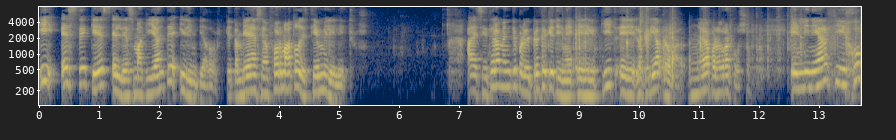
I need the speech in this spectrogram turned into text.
Y este que es el desmaquillante y limpiador, que también es en formato de 100 mililitros. A ver, sinceramente por el precio que tiene el kit eh, lo quería probar, no era por otra cosa. El lineal fijo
